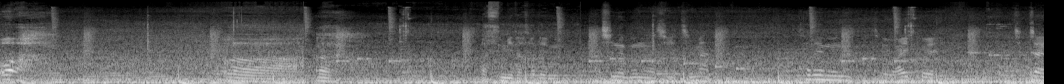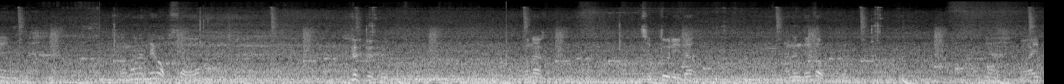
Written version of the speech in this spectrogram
와, 와, 아, 왔습니다, 서대문. 아시는 분은 아시겠지만, 서대문은 제 와이프의 직장입니다. 가만한 데가 없어요. 워낙 집돌이라 아는 데도 없고 그냥 와이프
